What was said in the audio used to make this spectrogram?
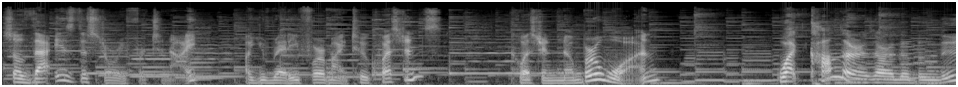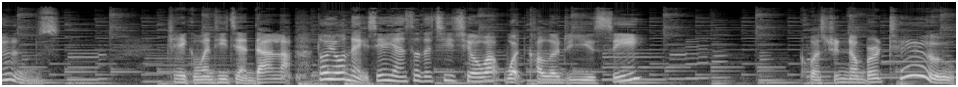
so that is the story for tonight. Are you ready for my two questions? Question number one What colors are the balloons? 这个问题简单了，都有哪些颜色的气球啊？What color do you see? Question number two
